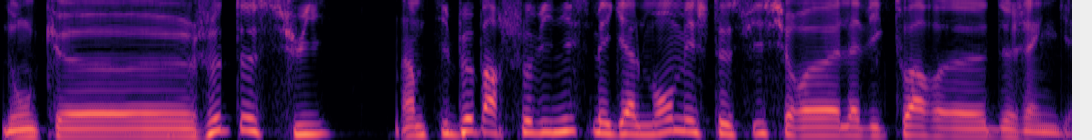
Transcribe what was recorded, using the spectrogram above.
Donc je te suis, un petit peu par chauvinisme également, mais je te suis sur euh, la victoire euh, de Zheng.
